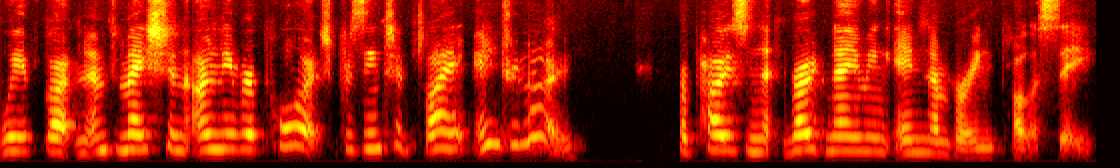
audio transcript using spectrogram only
we've got an information only report presented by Andrew Lowe. Proposed road naming and numbering policy.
